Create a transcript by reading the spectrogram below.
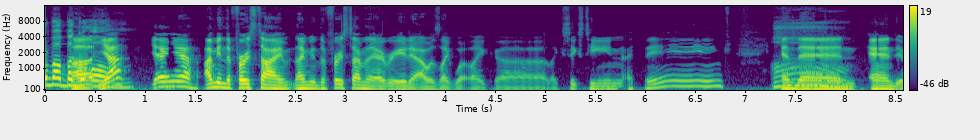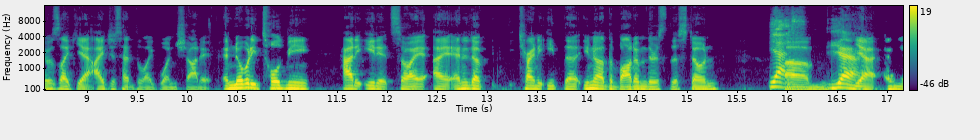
about Uh, yeah, yeah, yeah. I mean, the first time, I mean, the first time that I ever ate it, I was like, what, like, uh, like 16, I think. Oh. And Oh. then, and it was like, yeah, I just had to like one shot it, and nobody told me how to eat it, so I, I ended up trying to eat the, you know, at the bottom there's the stone. Yes. Um, Yeah. yeah, and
